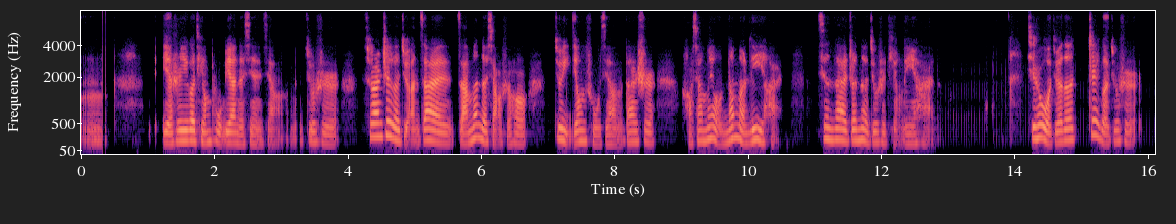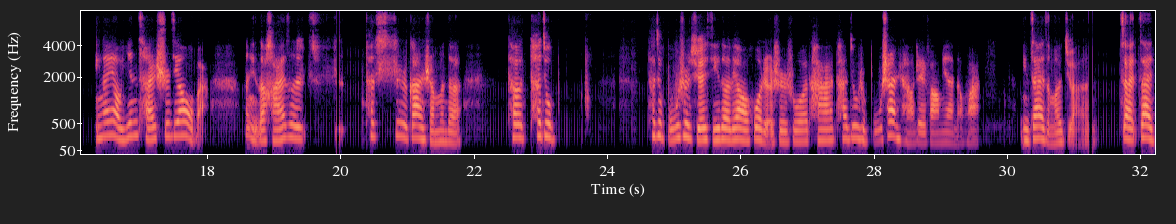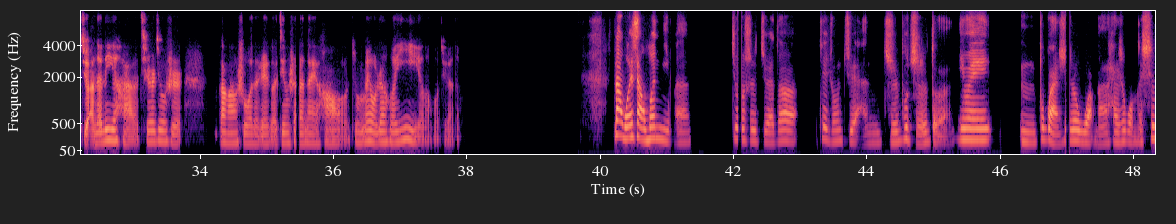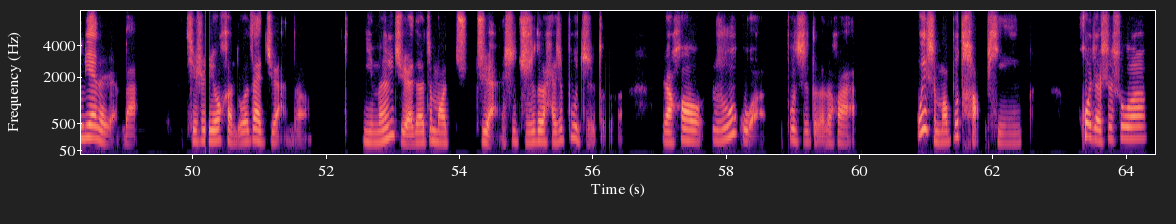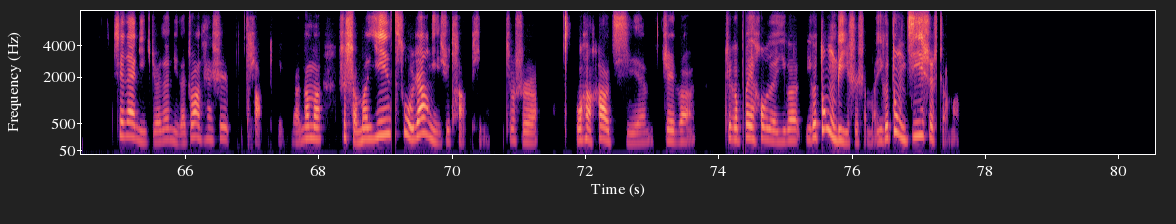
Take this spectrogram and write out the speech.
也是一个挺普遍的现象。就是虽然这个卷在咱们的小时候就已经出现了，但是好像没有那么厉害。现在真的就是挺厉害的。其实我觉得这个就是应该要因材施教吧。那你的孩子他是干什么的？他他就他就不是学习的料，或者是说他他就是不擅长这方面的话，你再怎么卷，再再卷的厉害了，其实就是刚刚说的这个精神内耗，就没有任何意义了。我觉得。那我想问你们，就是觉得这种卷值不值得？因为，嗯，不管是我们还是我们身边的人吧，其实有很多在卷的。你们觉得这么卷是值得还是不值得？然后，如果不值得的话，为什么不躺平？或者是说，现在你觉得你的状态是躺平的？那么是什么因素让你去躺平？就是我很好奇，这个这个背后的一个一个动力是什么？一个动机是什么？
